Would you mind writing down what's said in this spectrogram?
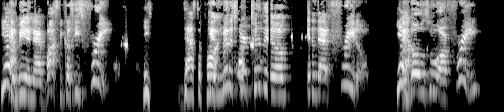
he Yeah, can be in that box because he's free. He's that's the point. Can minister to them in that freedom. Yeah, And those who are free,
